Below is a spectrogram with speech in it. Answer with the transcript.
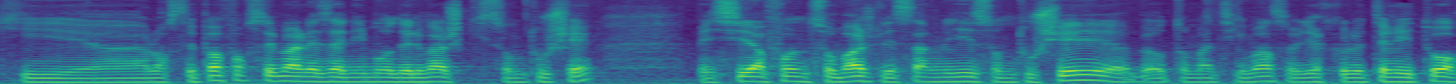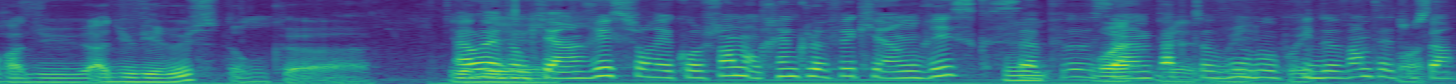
Qui, euh, alors, c'est pas forcément les animaux d'élevage qui sont touchés, Mais si la faune sauvage, les sangliers sont touchés, ben, automatiquement, ça veut dire que le territoire a du, a du virus. Donc, ah ouais, donc il y a un risque sur les cochons. Donc rien que le fait qu'il y ait un risque, ça, mmh. peut, ça impacte vous, vos prix de vente et tout ça.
